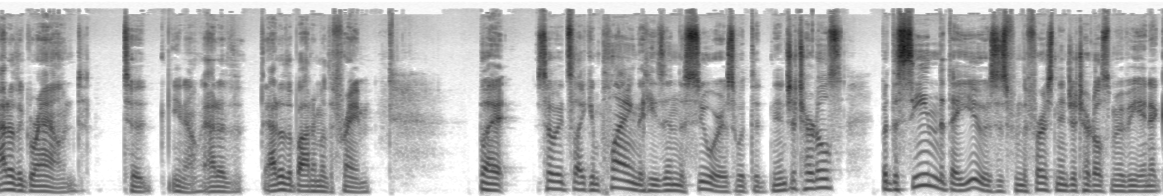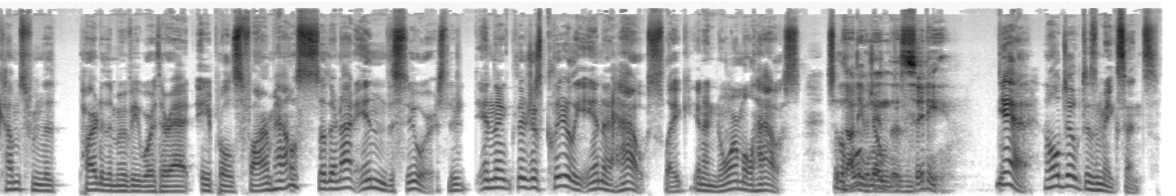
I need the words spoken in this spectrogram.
out of the ground to you know out of out of the bottom of the frame but so it's like implying that he's in the sewers with the Ninja Turtles. But the scene that they use is from the first Ninja Turtles movie, and it comes from the part of the movie where they're at April's farmhouse. So they're not in the sewers. They're and they're, they're just clearly in a house, like in a normal house. So the Not whole even joke in the city. Yeah, the whole joke doesn't make sense.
